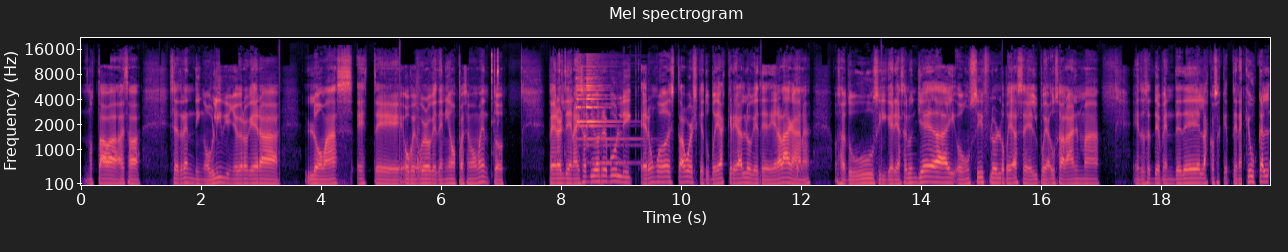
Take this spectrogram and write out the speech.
no estaba esa, ese trending. Oblivion yo creo que era lo más este open world que teníamos para ese momento. Pero el de Knights of the Republic era un juego de Star Wars que tú podías crear lo que te diera la gana. O sea, tú si querías ser un Jedi o un Sith Lord lo podías hacer, podías usar armas entonces depende de las cosas que tenés que buscar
